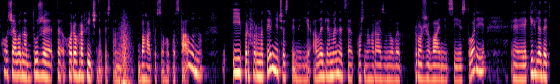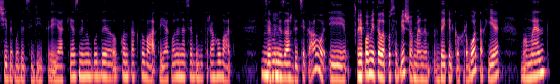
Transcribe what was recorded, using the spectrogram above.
Хоча вона дуже хореографічна, тобто там багато всього поставлено. І перформативні частини є, але для мене це кожного разу нове проживання цієї історії. е, Які глядачі де будуть сидіти, як я з ними буду контактувати, як вони на це будуть реагувати. Це мені завжди цікаво. І я помітила по собі, що в мене в декількох роботах є момент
